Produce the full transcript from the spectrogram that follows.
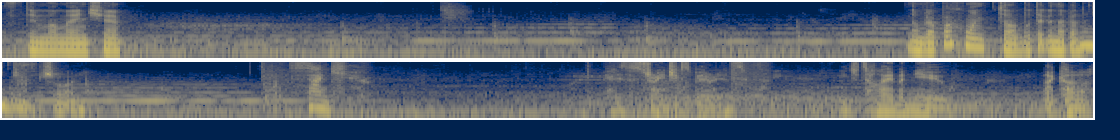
W tym momencie. Dobra, pochłoń to, bo tego na pewno nie będziemy potrzebowali. Thank you. It is a strange experience. Each time anew. Like her.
